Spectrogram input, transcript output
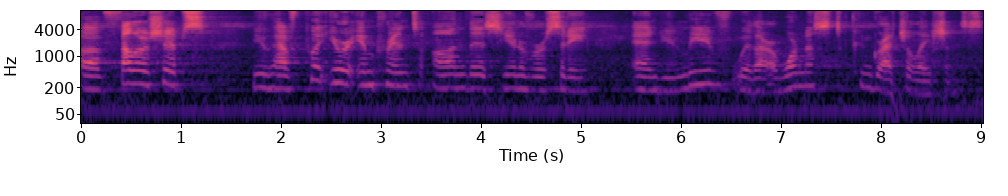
of fellowships, you have put your imprint on this university and you leave with our warmest congratulations.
